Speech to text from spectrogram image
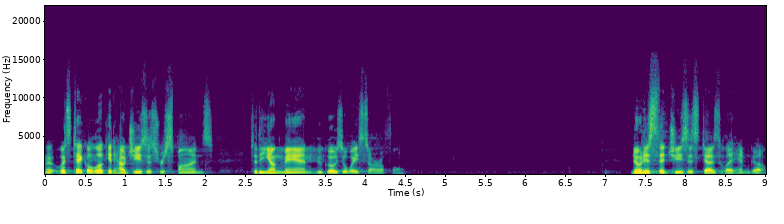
Uh, let's take a look at how Jesus responds to the young man who goes away sorrowful. Notice that Jesus does let him go.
